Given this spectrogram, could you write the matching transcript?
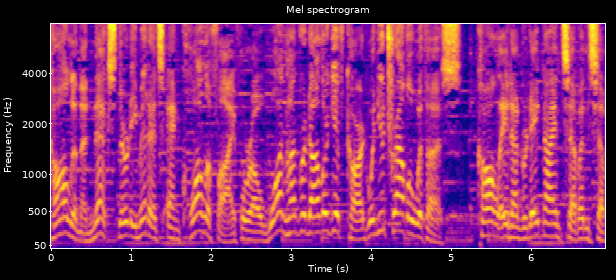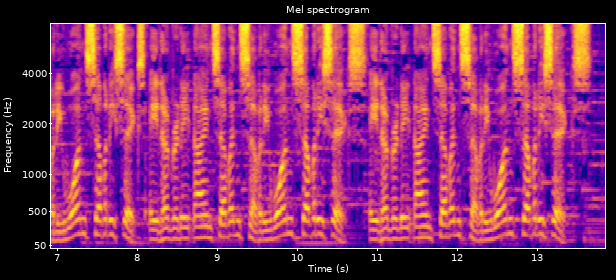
Call in the next 30 minutes and qualify for a $100 gift card when you travel with us. Call 800 897 7176. 800 897 7176. 800 897 7176.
